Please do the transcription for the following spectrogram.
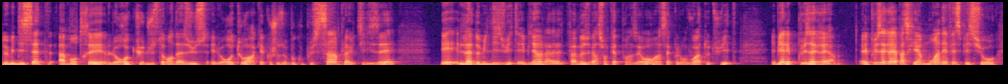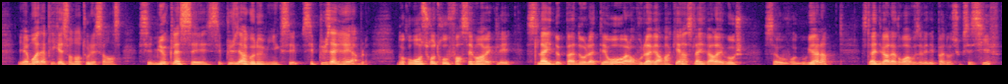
2017 a montré le recul justement d'Asus et le retour à quelque chose de beaucoup plus simple à utiliser. Et la 2018, eh bien, la fameuse version 4.0, hein, celle que l'on voit tout de suite, eh bien, elle est plus agréable. Elle est plus agréable parce qu'il y a moins d'effets spéciaux, il y a moins d'applications dans tous les sens, c'est mieux classé, c'est plus ergonomique, c'est plus agréable. Donc on se retrouve forcément avec les slides de panneaux latéraux. Alors vous l'avez remarqué, un slide vers la gauche, ça ouvre Google. Slide vers la droite, vous avez des panneaux successifs.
